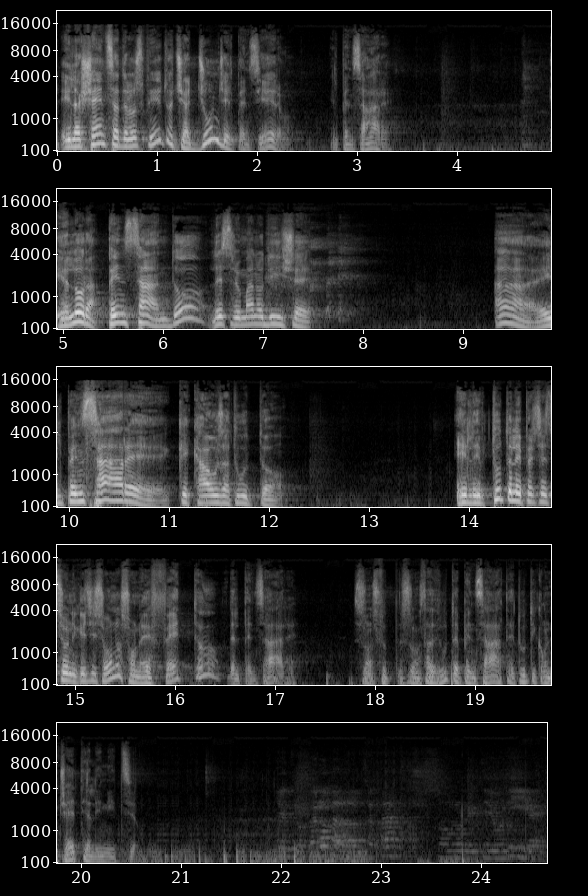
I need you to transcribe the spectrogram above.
E la scienza dello spirito ci aggiunge il pensiero, il pensare. E allora, pensando, l'essere umano dice, ah, è il pensare che causa tutto. E le, tutte le percezioni che ci sono sono effetto del pensare. sono, sono state tutte pensate, tutti i concetti all'inizio. Però dall'altra parte ci sono le teorie,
